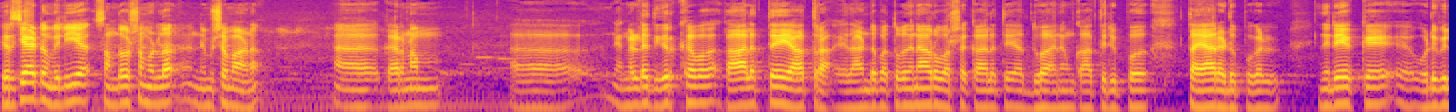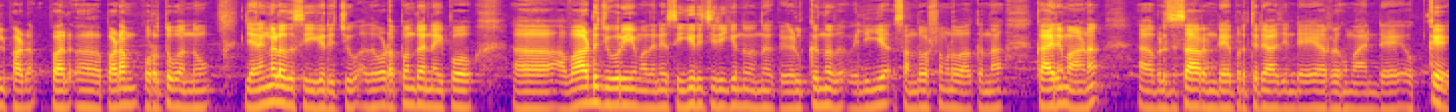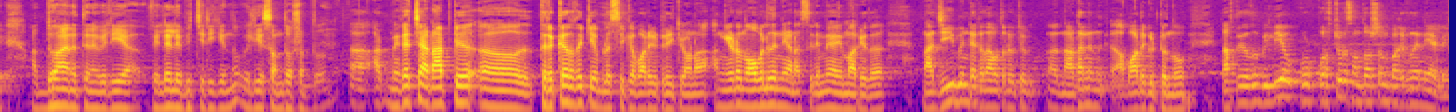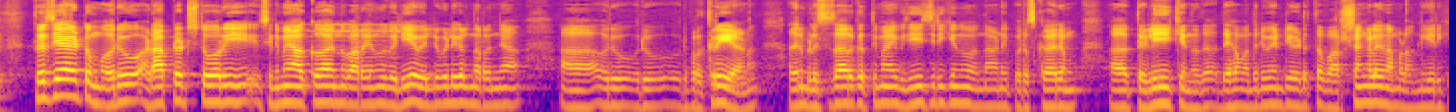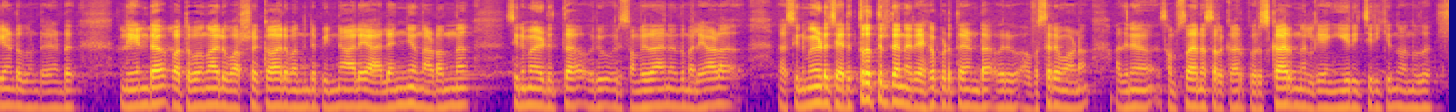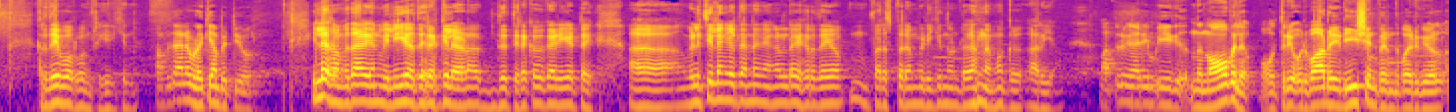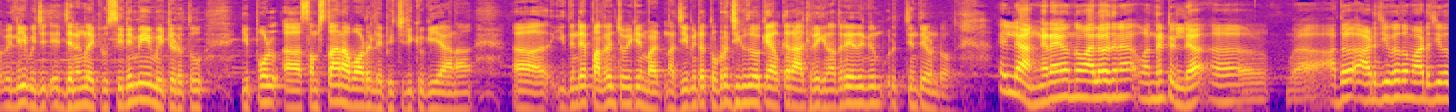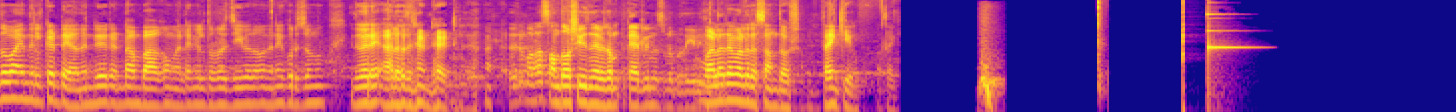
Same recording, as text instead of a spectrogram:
തീർച്ചയായിട്ടും വലിയ സന്തോഷമുള്ള നിമിഷമാണ്. കാരണം ഞങ്ങളുടെ ദീർഘകാലത്തെ യാത്ര ഏതാണ്ട് പത്ത് പതിനാറ് വർഷക്കാലത്തെ അധ്വാനം കാത്തിരിപ്പ് തയ്യാറെടുപ്പുകൾ ഇതിന്റെയൊക്കെ ഒടുവിൽ പടം പടം പുറത്തു വന്നു. ജനങ്ങളത് സ്വീകരിച്ചു. അതോടൊപ്പം തന്നെ ഇപ്പോൾ അവാർഡ് ജൂറിയും അതിനെ സ്വീകരിച്ചിരിക്കുന്നു എന്ന് കേൾക്കുന്നത് വലിയ സന്തോഷമുളവാക്കുന്ന കാര്യമാണ്. ബ്ലസി സാറിന്റെ പൃഥ്വിരാജിന്റെ എ ആർ റഹ്മാന്റെ ഒക്കെ അധ്വാനത്തിന് വലിയ വില ലഭിച്ചിരിക്കുന്നു. വലിയ സന്തോഷം തോന്നുന്നു. മികച്ച അഡാപ്റ്റ് തിരക്കഥയ്ക്ക് ബ്ലസ്സിക്ക് അവാർഡ് കിട്ടിയിരിക്കുകയാണ് അങ്ങയുടെ നോവൽ തന്നെയാണ് സിനിമയായി മാറിയത്. നജീബിന്റെ കഥാപാത്രം നടൻ അവാർഡ് കിട്ടുന്നു. അത് വലിയ കുറച്ചുകൂടി സന്തോഷം പകരുന്നത് തന്നെയല്ലേ? തീർച്ചയായിട്ടും ഒരു അഡാപ്റ്റഡ് സ്റ്റോറി സിനിമയാക്കുക എന്ന് പറയുന്നത് വലിയ വെല്ലുവിളികൾ നിറഞ്ഞ ഒരു ഒരു ഒരു പ്രക്രിയയാണ്. അതിന് ബ്ലസ്സി സാർ കൃത്യമായി വിജയിച്ചിരിക്കുന്നു എന്നാണ് ഈ പുരസ്കാരം തെളിയിക്കുന്നത്. അദ്ദേഹം അതിനുവേണ്ടി എടുത്ത വർഷങ്ങളെ നമ്മൾ അംഗീകരിക്കേണ്ടതുണ്ട്. അതുകൊണ്ട് നീണ്ട പത്ത് പതിനാല് വർഷക്കാലം അതിന്റെ പിന്നാലെ അലഞ്ഞ് നടന്ന് സിനിമ എടുത്ത ഒരു ഒരു സംവിധാനം ഇത് മലയാള സിനിമയുടെ ചരിത്രത്തിൽ തന്നെ രേഖപ്പെടുത്തേണ്ട ഒരു അവസരമാണ്. അതിന് സംസ്ഥാന സർക്കാർ പുരസ്കാരം നൽകി അംഗീകരിച്ചിരിക്കുന്നു എന്നത് ഹൃദയപൂർവം സ്വീകരിക്കുന്നു. സംവിധാനം വിളിക്കാൻ പറ്റിയോ? ഇല്ല സംവിധായകൻ വലിയ തിരക്കിലാണ്. ഇത് തിരക്കൊക്കെ കഴിയട്ടെ. വിളിച്ചില്ലെങ്കിൽ തന്നെ ഞങ്ങളുടെ ഹൃദയം പരസ്പരം പിടിക്കുന്നുണ്ട് എന്ന് നമുക്ക് അറിയാം. മറ്റൊരു കാര്യം ഈ നോവൽ ഒത്തിരി ഒരുപാട് എഡീഷൻ വരുന്ന വരികകൾ വലിയ ഏറ്റു സിനിമയും ഏറ്റെടുത്തു. ഇപ്പോൾ സംസ്ഥാന അവാർഡ് ലഭിച്ചിരിക്കുകയാണ്. ഇതിന്റെ പലരും ചോദിക്കും നജീബിന്റെ തുടർ ജീവിതമൊക്കെ ആൾക്കാർ ആഗ്രഹിക്കുന്നത് അതിലേതെങ്കിലും ഒരു ചിന്തയുണ്ടോ? ഇല്ല അങ്ങനെ ഒന്നും ആലോചന വന്നിട്ടില്ല. അത് ആടുജീവിതം ആടുജീവിതമായി നിൽക്കട്ടെ. അതിന്റെ രണ്ടാം ഭാഗം അല്ലെങ്കിൽ തുടർ ജീവിതം അതിനെക്കുറിച്ചൊന്നും ഇതുവരെ ആലോചന ഉണ്ടായിട്ടില്ല. അതിന് വളരെ സന്തോഷം വളരെ വളരെ സന്തോഷം. Thank you thank you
